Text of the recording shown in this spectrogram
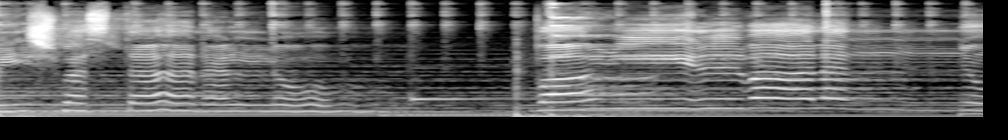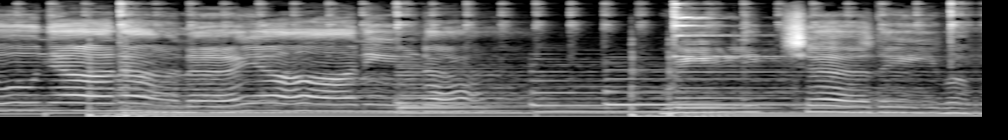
വിശ്വസ്തനല്ലോ. വഴിയിൽ വലഞ്ഞു ഞാൻ വിളിച്ച ദൈവം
